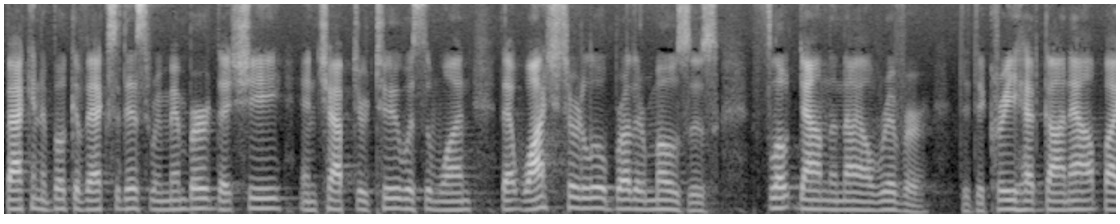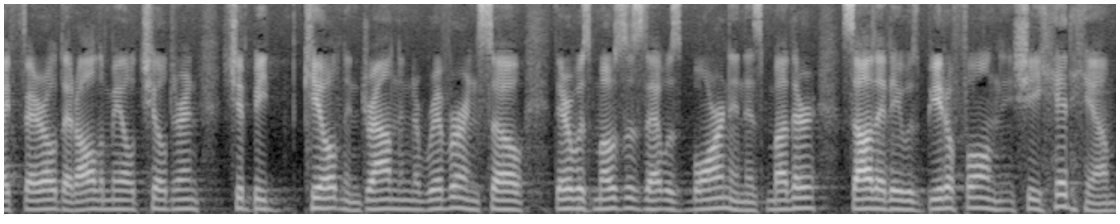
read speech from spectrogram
Back in the book of Exodus, remember that she, in chapter 2, was the one that watched her little brother Moses float down the Nile River. The decree had gone out by Pharaoh that all the male children should be killed and drowned in the river. And so there was Moses that was born, and his mother saw that he was beautiful, and she hid him,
